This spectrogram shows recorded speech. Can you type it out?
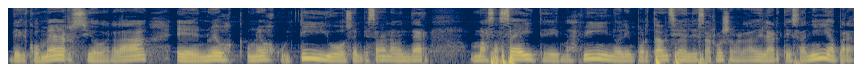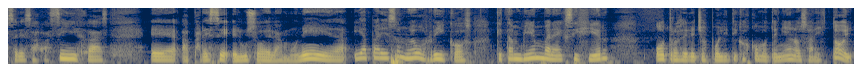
del comercio, ¿verdad? Eh, nuevos, nuevos cultivos, empezaron a vender más aceite y más vino, la importancia del desarrollo ¿verdad? de la artesanía para hacer esas vasijas, eh, aparece el uso de la moneda y aparecen nuevos ricos que también van a exigir otros derechos políticos como tenían los aristoi,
